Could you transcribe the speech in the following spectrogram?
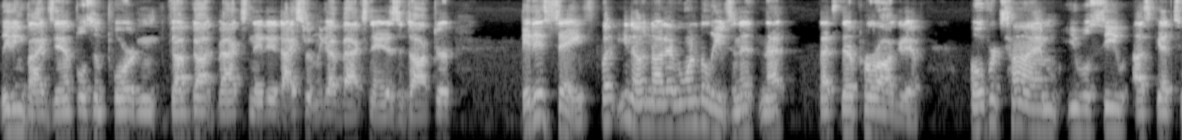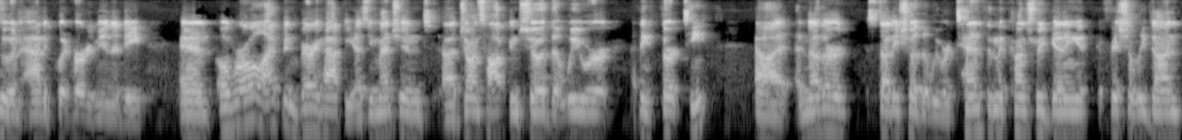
Leading by example is important. Gov got vaccinated. I certainly got vaccinated as a doctor. It is safe, but you know, not everyone believes in it, and that that's their prerogative. Over time, you will see us get to an adequate herd immunity. And overall, I've been very happy. As you mentioned, uh, Johns Hopkins showed that we were, I think, 13th. Uh, another study showed that we were 10th in the country getting it efficiently done.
